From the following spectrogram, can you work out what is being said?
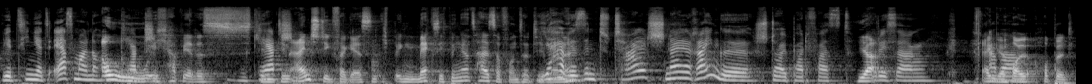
wir ziehen jetzt erstmal noch Oh, ein Kärtchen. ich habe ja das, den, den Einstieg vergessen. Ich bin Max, ich bin ganz heiß auf unser Thema. Ja, ne? wir sind total schnell reingestolpert fast, Ja. würde ich sagen. reingehoppelt.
